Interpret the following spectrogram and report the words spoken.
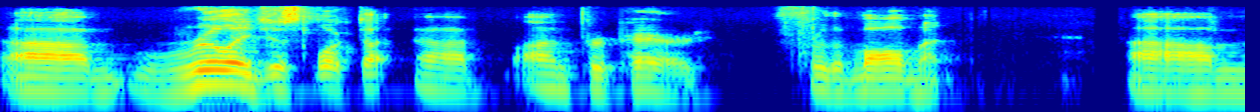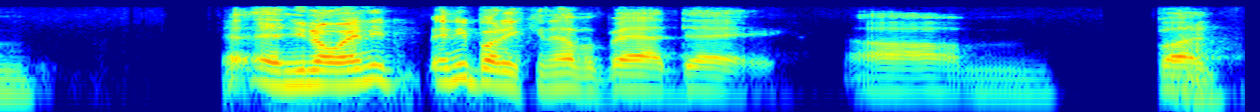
um, really just looked uh, unprepared for the moment. Um, and you know any anybody can have a bad day um, but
